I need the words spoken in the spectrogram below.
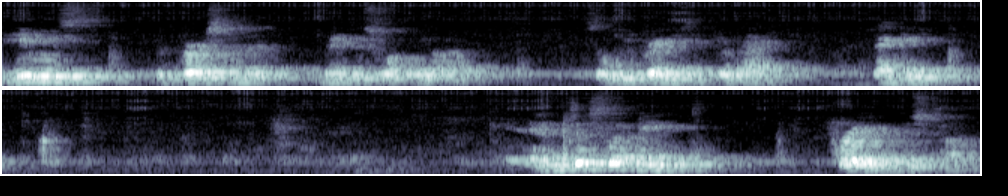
he was the person that made us what we are. So we praise him for that. Thank you. And just let me pray at this time.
